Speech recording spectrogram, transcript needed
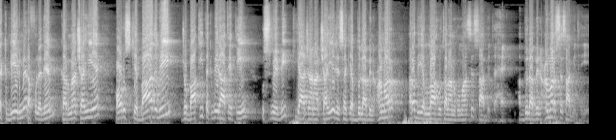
तकबीर में रफुलदैन करना चाहिए और उसके बाद भी जो बाकी तकबीर आते तीन उसमें भी किया जाना चाहिए, जैसा कि अब्दुल्ला बिन अमर रदी अल्लाह तुमा से साबित है। अब्दुल्ला बिन अमर से साबित है ये।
